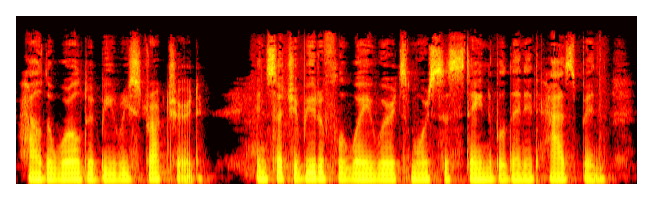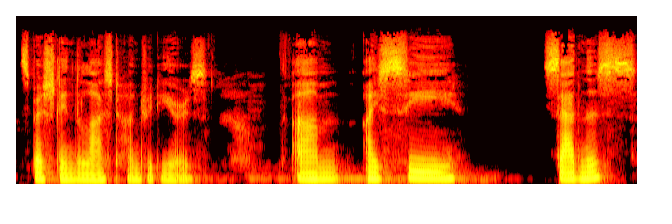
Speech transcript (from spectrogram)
how the world would be restructured in such a beautiful way where it's more sustainable than it has been, especially in the last hundred years. Um, I see sadness,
